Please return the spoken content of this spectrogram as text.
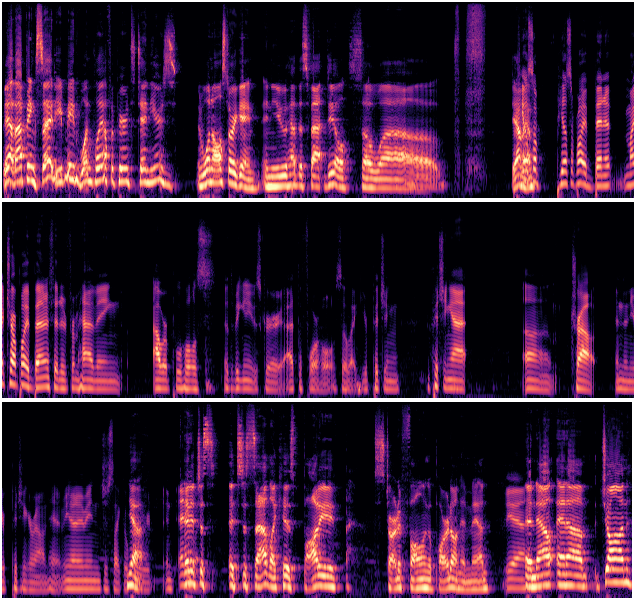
Yeah, that being said, he made one playoff appearance in 10 years and one All Star game, and you had this fat deal. So, uh, yeah, He man. also he also probably bene- Mike Trout probably benefited from having Albert Pujols at the beginning of his career at the four hole. So like you're pitching you're pitching at um, Trout and then you're pitching around him. You know what I mean? Just like a Yeah. weird. And, and it just it's just sad. Like his body started falling apart on him, man. yeah. And now, and um, John,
